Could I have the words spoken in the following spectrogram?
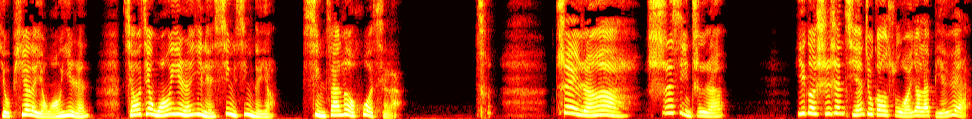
又瞥了眼王一人，瞧见王一人一脸悻悻的样，幸灾乐祸起来。这人啊，失信之人。一个时辰前就告诉我要来别院，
